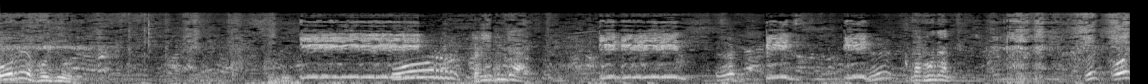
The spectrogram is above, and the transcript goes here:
ওরে হুজুর ওর দুটা দেখো দেখ ওই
